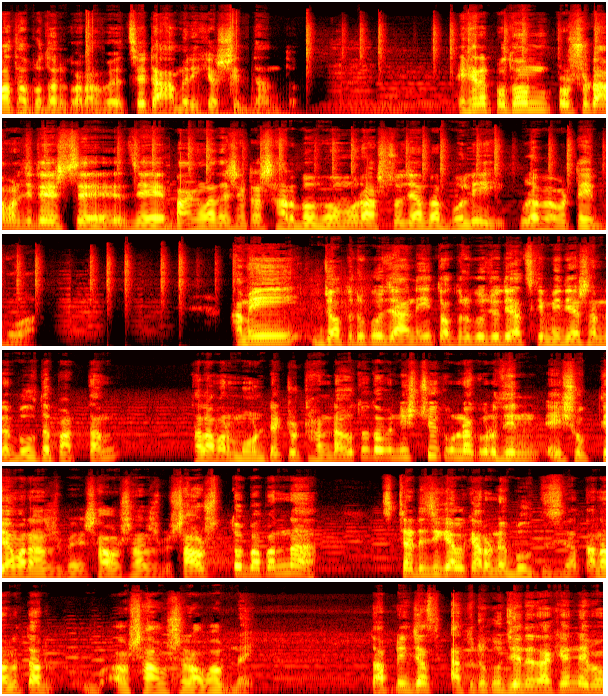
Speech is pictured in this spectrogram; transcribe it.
বাধা প্রদান করা হয়েছে, এটা আমেরিকার সিদ্ধান্ত। এখানে প্রথম প্রশ্নটা আমার যেটা এসছে, যে বাংলাদেশ একটা সার্বভৌম রাষ্ট্র যে আমরা বলি, পুরো ব্যাপারটাই ভুয়া। আমি যতটুকু জানি, ততটুকু যদি আজকে মিডিয়ার সামনে বলতে পারতাম তাহলে আমার মনটা একটু ঠান্ডা হতো, তবে নিশ্চয়ই কোনো না কোনো দিন এই শক্তি আমার আসবে, সাহস আসবে। সাহস তো ব্যাপার না স্ট্র্যাটেজিক্যাল কারণে বলতেছি না, তা নাহলে তার সাহসের অভাব নেই। তো আপনি জাস্ট এতটুকু জেনে রাখেন এবং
